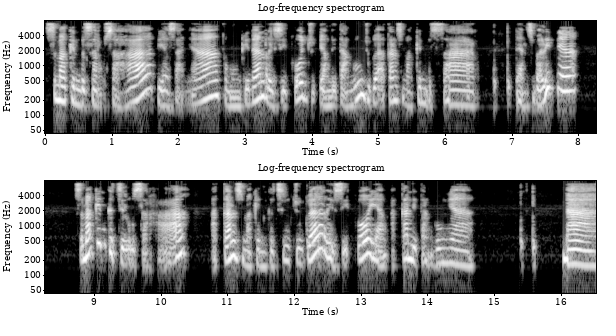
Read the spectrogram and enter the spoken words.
Semakin besar usaha, biasanya kemungkinan risiko yang ditanggung juga akan semakin besar. Dan sebaliknya, semakin kecil usaha, akan semakin kecil juga risiko yang akan ditanggungnya. Nah,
